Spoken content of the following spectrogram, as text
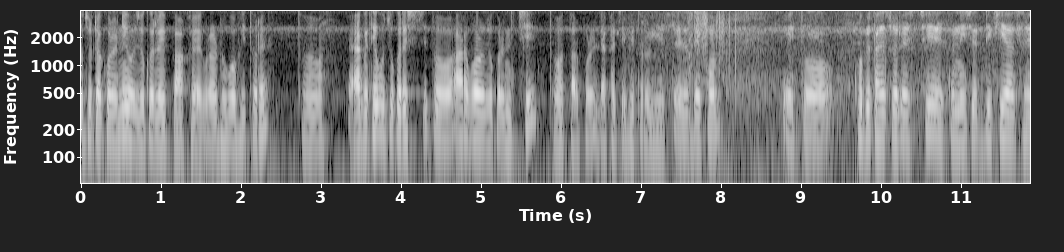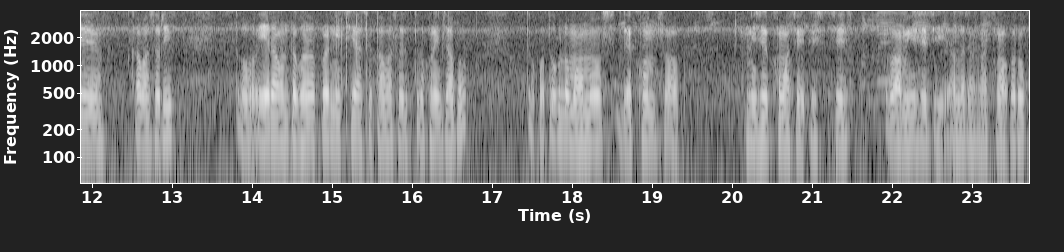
উঁচুটা করে নিই উঁচু করে হয়ে একবার ঢুকবো ভিতরে। তো আগে থেকে উঁচু করে এসেছি, তো আরেকবার উঁচু করে নিচ্ছি। তো তারপরে দেখাচ্ছি ভিতরে গিয়ে। তো দেখুন, এই তো খুবই কাছে চলে এসেছি। এই তো নিচের দিকে আছে কাবা শরীফ। তো এই রাউন্ডটা ঘোরার পর নিচে আছে কাবা শরীফ, তো ওখানে যাব। তো কতগুলো মানুষ, দেখুন সব নিজের ক্ষমা চাইতে এসেছে। তো আমি এসেছি, আল্লাহ আমায় ক্ষমা করুক,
